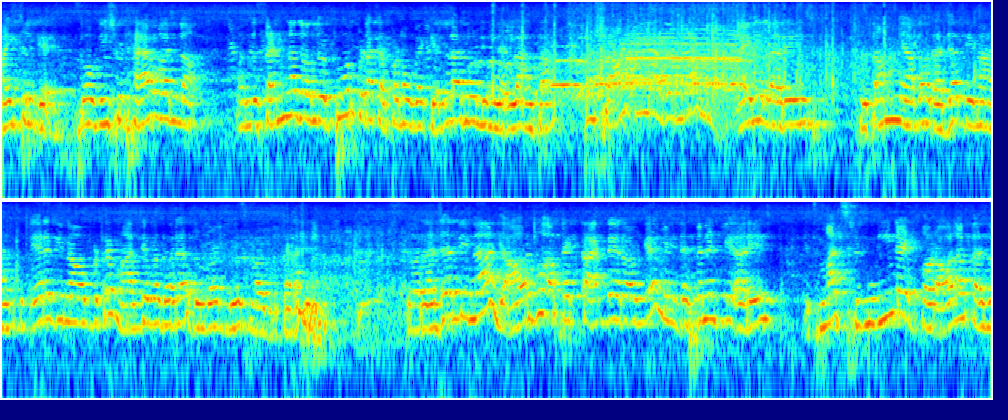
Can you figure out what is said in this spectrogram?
ಮೈಕಲ್ಗೆ so we should have an ಒಂದು ಸಣ್ಣದೊಂದು ಟೂರ್ ಕೂಡ ಕರ್ಕೊಂಡು ಹೋಗ್ಬೇಕು ಎಲ್ಲಾನು ನಿಮ್ಗೆಲ್ಲ ಅಂತ. So I will arrange some ಯಾವುದೋ ರಜಾ ದಿನ ಅಂತ. ಬೇರೆ ದಿನ ಹೋಗ್ಬಿಟ್ರೆ ಮಾಧ್ಯಮದವರೇ ಅದನ್ನ ದೊಡ್ಡ ಮಿಸ್ ಮಾಡ್ಬಿಡ್ತಾರೆ. ಸೊ ರಜಾ ದಿನ ಯಾರಿಗೂ ಅಫೆಕ್ಟ್ ಆಗದೆ ಇರೋಂಗೆ will definitely arrange it's much needed for all of us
